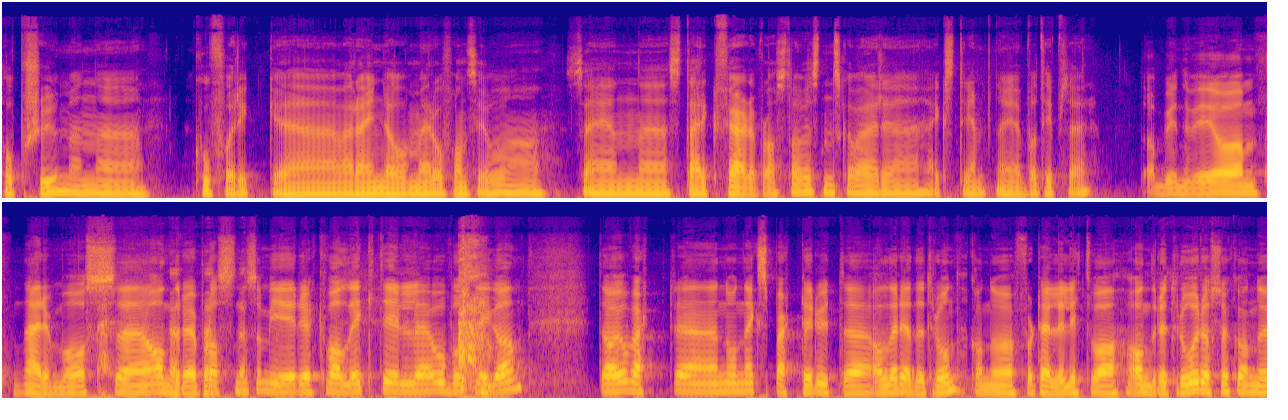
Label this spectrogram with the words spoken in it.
topp sju. Men uh, hvorfor ikke være enda mer offensiv og si en sterk fjerdeplass, da, hvis en skal være ekstremt nøye på tipset her. Da begynner vi å nærme oss andreplassen, som gir kvalik til Obos-ligaen. Det har jo vært eh, noen eksperter ute allerede, Trond. Kan du fortelle litt hva andre tror, og så kan du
